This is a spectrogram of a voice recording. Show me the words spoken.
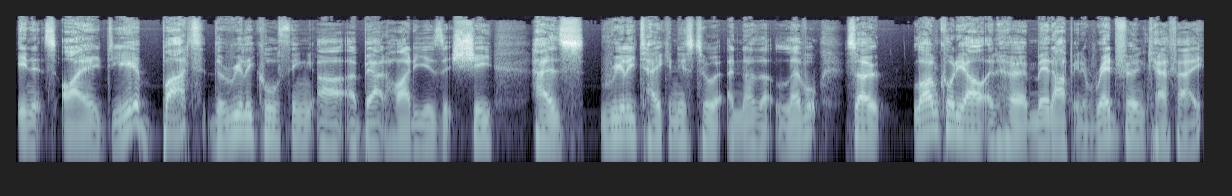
in its idea, but the really cool thing uh, about Heidi is that she has really taken this to another level. So Lime Cordiale and her met up in a Redfern cafe,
